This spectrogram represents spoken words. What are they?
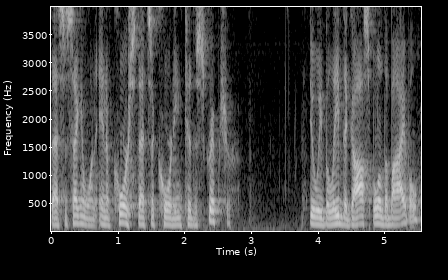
That's the second one. And of course, that's according to the Scripture. Do we believe the gospel of the Bible?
